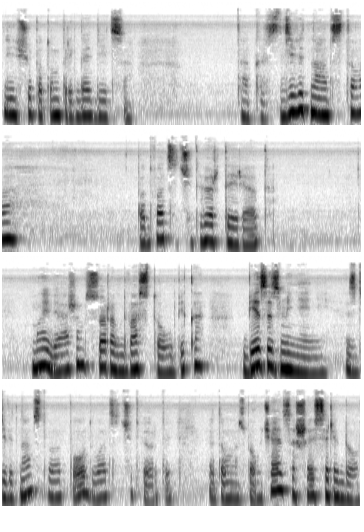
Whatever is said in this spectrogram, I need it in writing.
И еще потом пригодится. Так, с 19 по 24 ряд мы вяжем 42 столбика без изменений. С 19 по 24. Это у нас получается 6 рядов.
